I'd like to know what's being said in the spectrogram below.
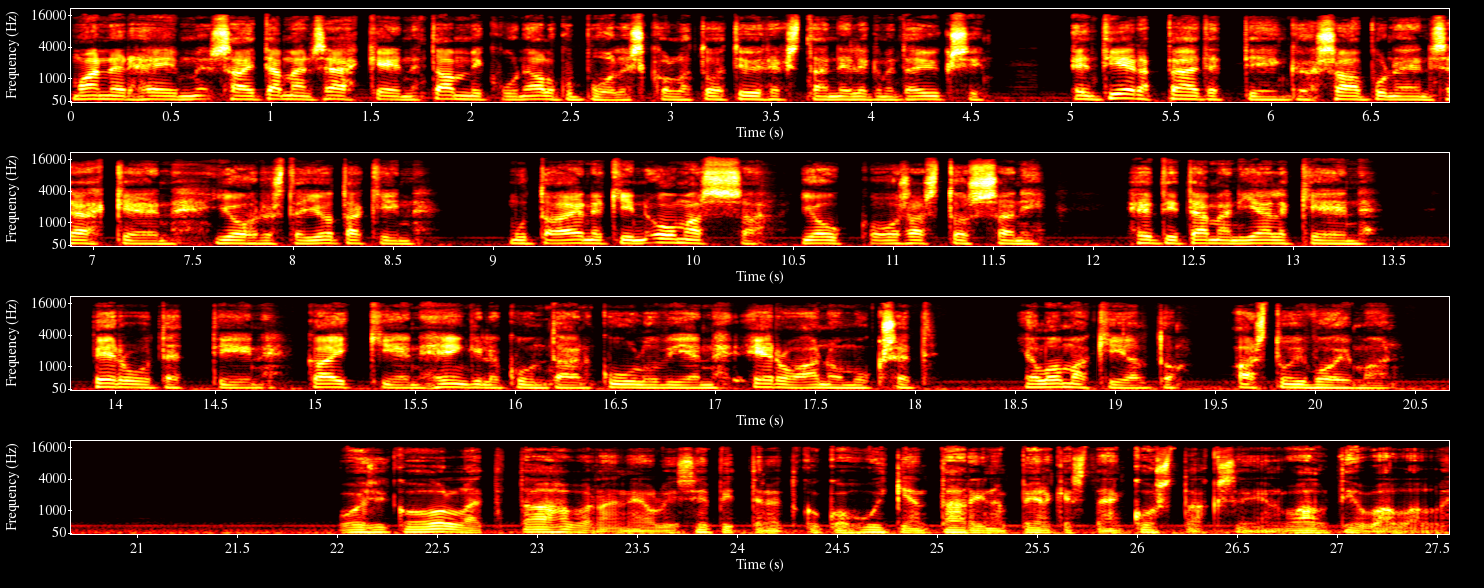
Mannerheim sai tämän sähkeen tammikuun alkupuoliskolla 1941. En tiedä päätettiinkö saapuneen sähkeen johdosta jotakin, mutta ainakin omassa joukko-osastossani heti tämän jälkeen peruutettiin kaikkien henkilökuntaan kuuluvien eroanomukset ja lomakielto astui voimaan. Voisiko olla, että Tahvanainen oli sepittänyt koko huikean tarinan pelkästään kostaakseen valtiovallalle?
